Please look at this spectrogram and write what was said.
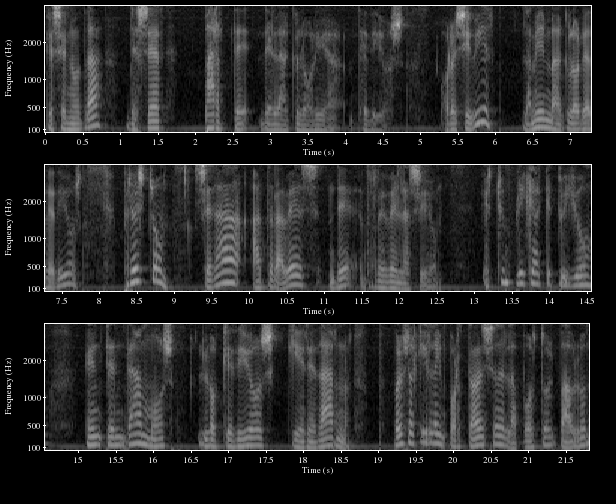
que se nos da de ser parte de la gloria de Dios o recibir la misma gloria de Dios. Pero esto se da a través de revelación. Esto implica que tú y yo entendamos lo que Dios quiere darnos. Por eso aquí la importancia del apóstol Pablo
